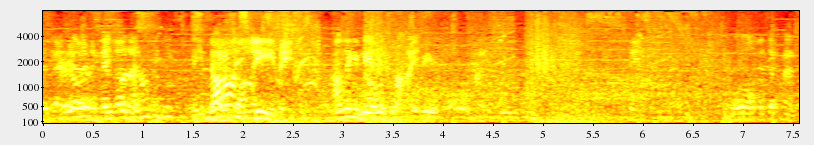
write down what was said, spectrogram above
him out the other. Aerial Aerial depends is but I don't think he's He's Not on only speed. spaces. I don't think he'd be able to on speed. Well, it depends.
